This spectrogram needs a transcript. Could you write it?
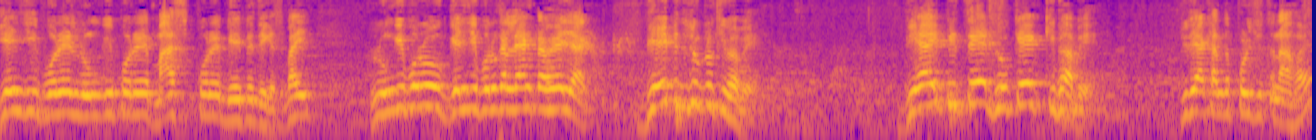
গেঞ্জি পরে, লুঙ্গি পরে মাস্ক পরে ভিআইপি দিয়ে গেছে। ভাই, লুঙ্গি পরুক, গেঞ্জি পরুক আর ল্যাংটা হয়ে যাক। ভিআইপি ঢুকলো কীভাবে? ভিআইপিতে ঢুকে কীভাবে? যদি একান্ত পরিচিত না হয়,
